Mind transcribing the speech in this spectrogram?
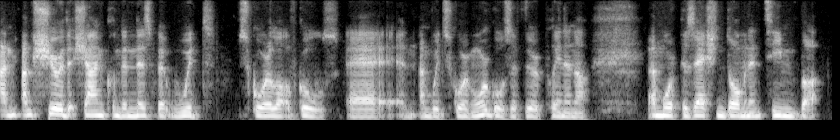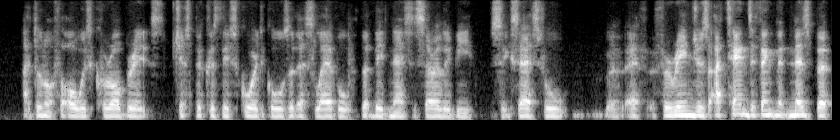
I'm, I'm sure that Shankland and Nisbet would score a lot of goals uh, and, and, would score more goals if they were playing in a, a more possession dominant team. But I don't know if it always corroborates just because they scored goals at this level that they'd necessarily be successful for Rangers. I tend to think that Nisbet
